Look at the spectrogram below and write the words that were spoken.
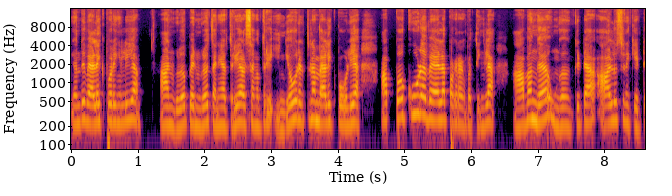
வந்து வேலைக்கு போறீங்க இல்லையா? ஆண்களோ பெண்களோ தனியார் துறையோ அரசாங்கத்துறையோ எங்கேயோ ஒரு இடத்துல நம்ம வேலைக்கு போகலையா இல்லையா அப்போ கூட வேலை பார்க்குறாங்க பார்த்தீங்களா அவங்க உங்ககிட்ட ஆலோசனை கேட்டு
